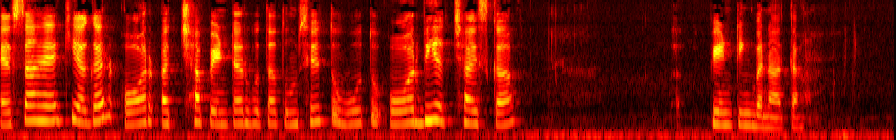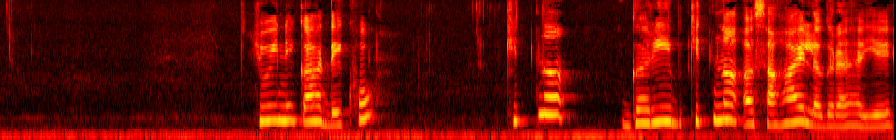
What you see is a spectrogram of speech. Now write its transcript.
ऐसा है कि अगर और अच्छा पेंटर होता तुमसे तो वो तो और भी अच्छा इसका पेंटिंग बनाता। यूई ने कहा, देखो, कितना गरीब, कितना असहाय लग रहा है ये।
